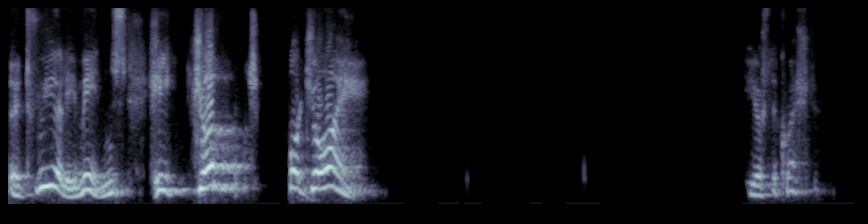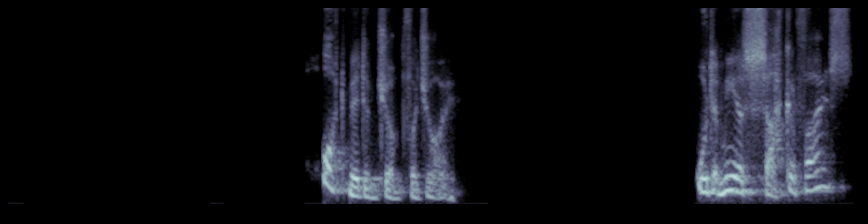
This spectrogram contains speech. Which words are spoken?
it really means he jumped for joy. Here's the question What made him jump for joy? Would a mere sacrifice,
